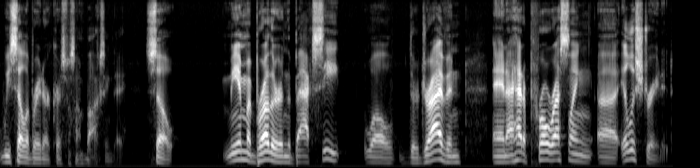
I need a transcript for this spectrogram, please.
we celebrate our Christmas on Boxing Day. So me and my brother in the back seat while they're driving, and I had a pro wrestling uh, illustrated,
